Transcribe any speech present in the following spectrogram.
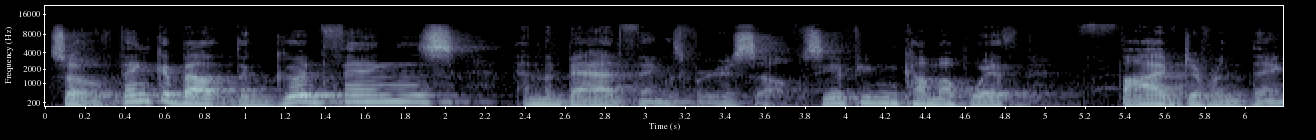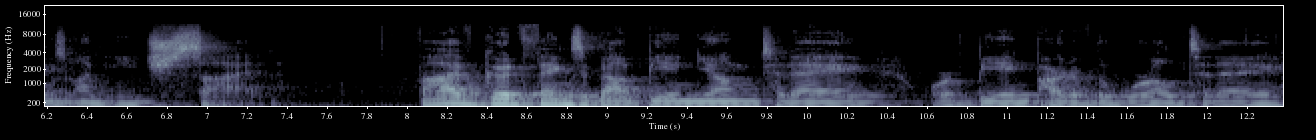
So think about the good things and the bad things for yourself. See if you can come up with five different things on each side. Five good things about being young today or being part of the world today.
